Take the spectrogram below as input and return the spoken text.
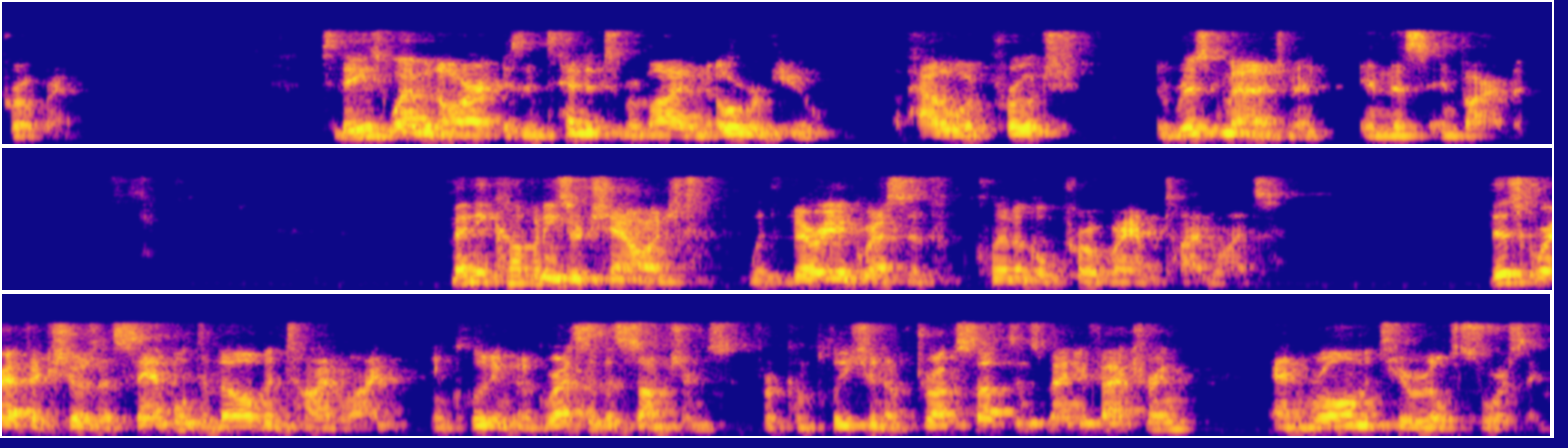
program. Today's webinar is intended to provide an overview of how to approach the risk management in this environment. Many companies are challenged with very aggressive clinical program timelines. This graphic shows a sample development timeline, including aggressive assumptions for completion of drug substance manufacturing and raw material sourcing.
